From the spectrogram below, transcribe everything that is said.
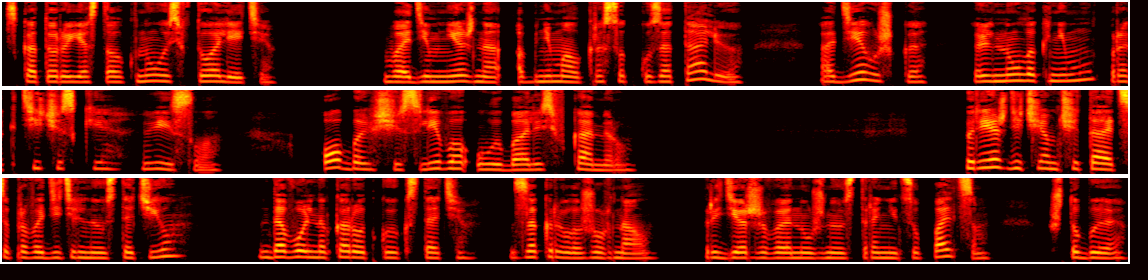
с которой я столкнулась в туалете. Вадим нежно обнимал красотку за талию, а девушка льнула к нему, практически висла. Оба счастливо улыбались в камеру. Прежде чем читать сопроводительную статью, довольно короткую, кстати, закрыла журнал придерживая нужную страницу пальцем, чтобы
